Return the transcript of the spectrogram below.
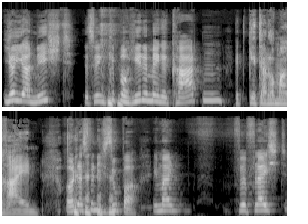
ihr ja nicht. Deswegen gibt noch jede Menge Karten. Jetzt geht da doch mal rein. Und das finde ich super. Ich meine, vielleicht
